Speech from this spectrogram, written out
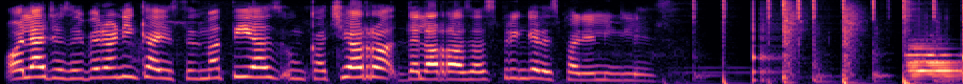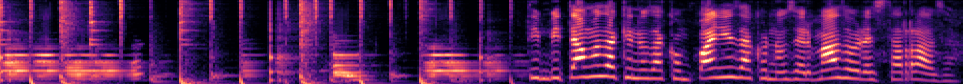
Hola, yo soy Verónica y este es Matías, un cachorro de la raza Springer Spaniel Inglés. Te invitamos a que nos acompañes a conocer más sobre esta raza.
